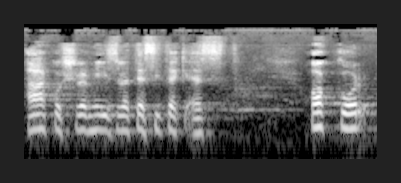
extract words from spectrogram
Ákosra nézve teszitek ezt, akkor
